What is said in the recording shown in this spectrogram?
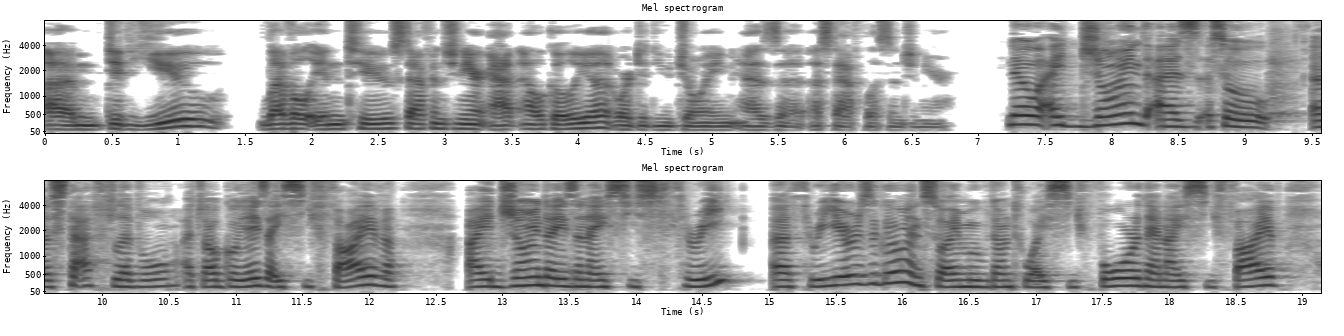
um, did you level into staff engineer at Algolia or did you join as a, a staff plus engineer? No, I joined as so a staff level at Algolia is IC five. I joined as an IC three uh, three years ago, and so I moved on to IC four, then IC five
